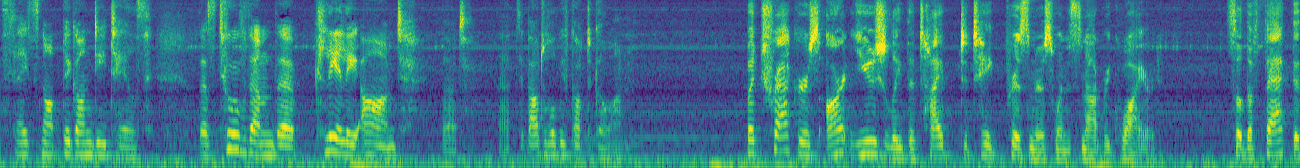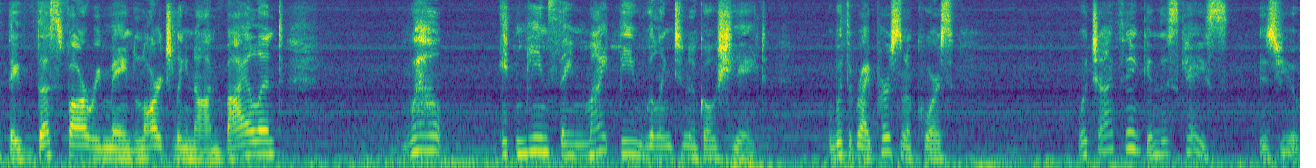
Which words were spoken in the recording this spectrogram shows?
Slate's not big on details. There's two of them, they're clearly armed, but that's about all we've got to go on. But trackers aren't usually the type to take prisoners when it's not required. So the fact that they've thus far remained largely non-violent, well, it means they might be willing to negotiate. With the right person, of course. Which I think in this case is you.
